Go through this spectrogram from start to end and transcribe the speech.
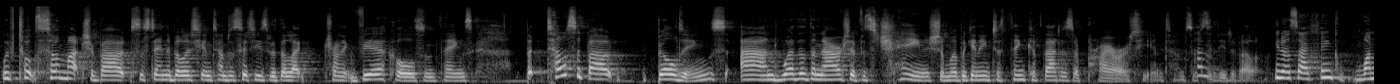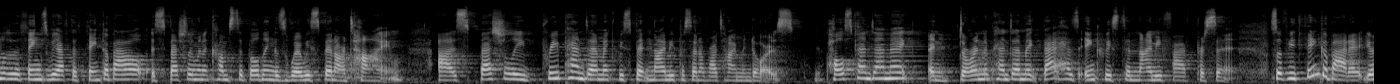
we've talked so much about sustainability in terms of cities with electronic vehicles and things, but tell us about buildings and whether the narrative has changed and we're beginning to think of that as a priority in terms of um, city development. You know, so I think one of the things we have to think about, especially when it comes to building, is where we spend our time. Uh, especially pre pandemic, we spent 90% of our time indoors. Yeah. Post pandemic and during the pandemic, that has increased to 95%. So if you think about it, you're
